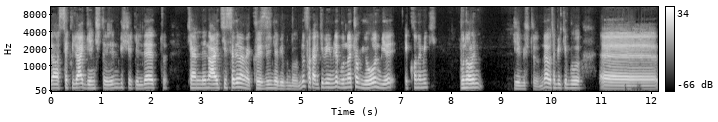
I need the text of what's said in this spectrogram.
daha seküler gençlerin bir şekilde kendilerine ait hissedememek kriziyle bir bunalımdı. Fakat 2020'de bunlar çok yoğun bir ekonomik bunalım girmiş durumda. Ve tabii ki bu e,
